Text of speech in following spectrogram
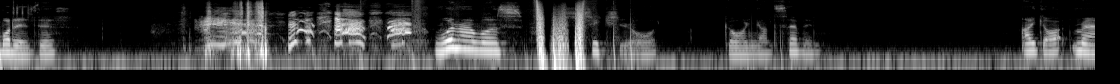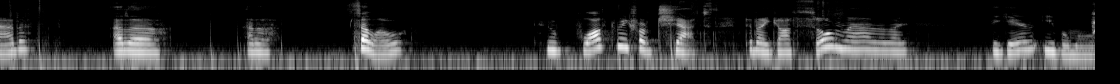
What is this? when I was six year old, going on seven, I got mad at a at a fellow who blocked me from chat. Then I got so mad that I began evil mode.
